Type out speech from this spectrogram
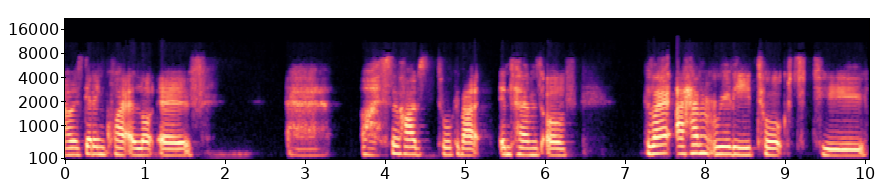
I was getting quite a lot of, uh, oh, it's so hard to talk about in terms of because I, I haven't really talked to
